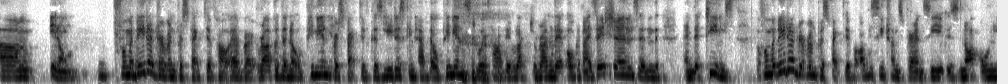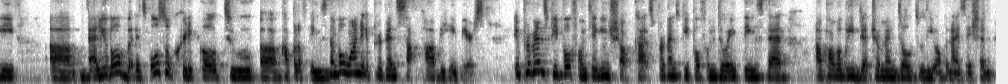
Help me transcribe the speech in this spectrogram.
Um, you know, from a data driven perspective, however, rather than an opinion perspective, because leaders can have their opinions towards how they would like to run their organizations and, and their teams. But from a data driven perspective, obviously transparency is not only uh, valuable, but it's also critical to uh, a couple of things. Number one, it prevents subpar behaviors. It prevents people from taking shortcuts, prevents people from doing things that are probably detrimental to the organization.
